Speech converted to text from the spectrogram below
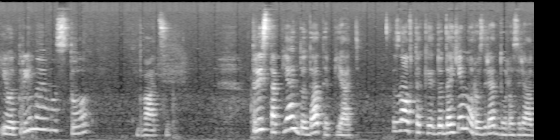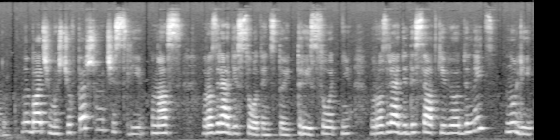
І отримаємо 120. 305 додати 5. Знов таки додаємо розряд до розряду. Ми бачимо, що в першому числі у нас в розряді сотень стоїть 3 сотні, в розряді десятків і одиниць нулі.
